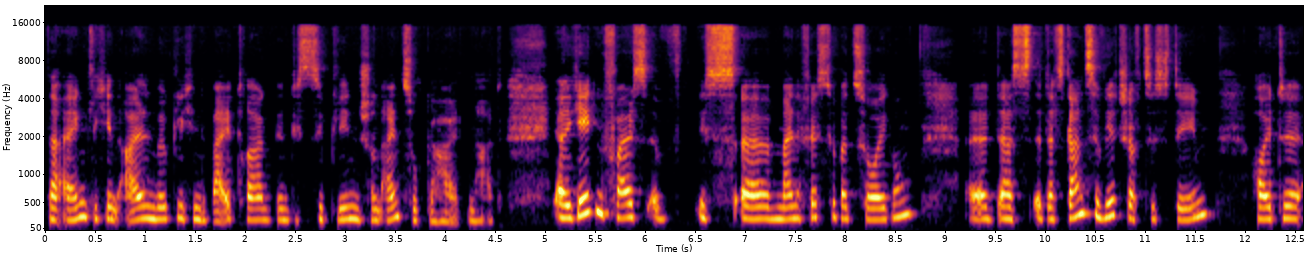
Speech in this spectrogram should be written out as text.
da eigentlich in allen möglichen beitragenden Disziplinen schon Einzug gehalten hat. Äh, jedenfalls äh, ist äh, meine feste Überzeugung, äh, dass das ganze Wirtschaftssystem heute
